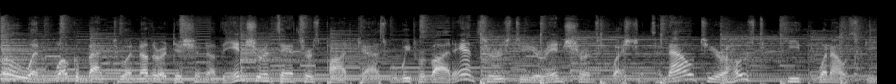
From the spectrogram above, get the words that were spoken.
Hello, and welcome back to another edition of the Insurance Answers Podcast, where we provide answers to your insurance questions. And now to your host, Keith Wainauski.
